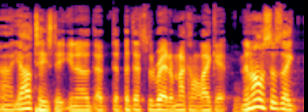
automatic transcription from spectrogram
uh, yeah, I'll taste it, you know, that, that- but that's the red. I'm not going to like it. And then also it's like,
